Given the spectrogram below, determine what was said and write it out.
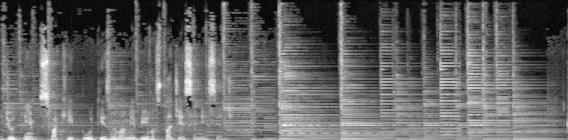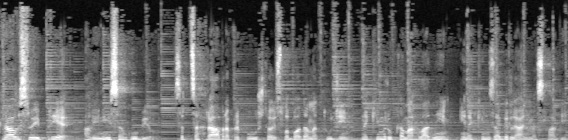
međutim svaki put iznova mi je bilo slađe se nje sjećati. Krali su i prije, ali nisam gubio. Srca hrabra prepuštao je slobodama tuđim, nekim rukama hladnijim i nekim zagrljanjima slabijim.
